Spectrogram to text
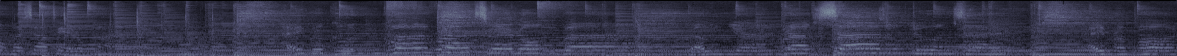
ของพระเจ้าเทลงมา ให้พระคุณความรักเทลงมาเรายังรักษาทุกดวงใจ ให้พระพร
